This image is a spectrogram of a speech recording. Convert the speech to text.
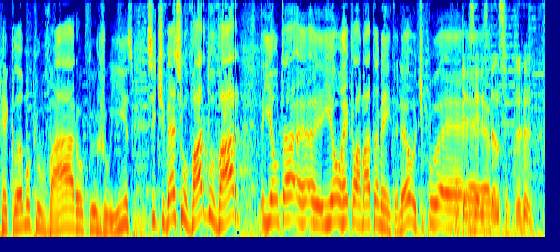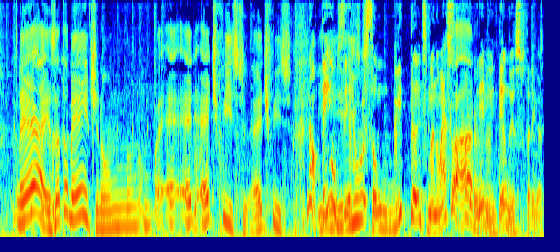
reclamam que o VAR ou que o juiz. Se tivesse o VAR do VAR, iam, tá, eh, eh, iam reclamar também, entendeu? Tipo, é. Em terceira é, instância. É, exatamente. Não, não- é, é- é difícil, é difícil. Não, tem E- uns erros o- que são gritantes, mas não é só para Claro. o Grêmio, eu entendo isso, tá ligado?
